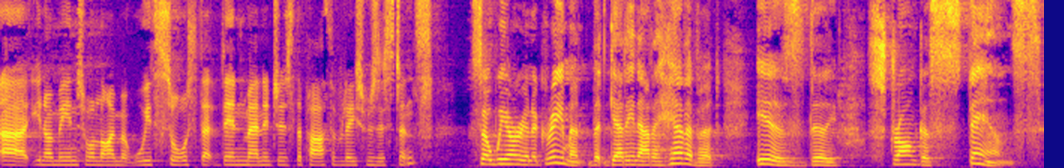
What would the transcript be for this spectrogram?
uh, you know me into alignment with source that then manages the path of least resistance. So we are in agreement that getting out ahead of it is the strongest stance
